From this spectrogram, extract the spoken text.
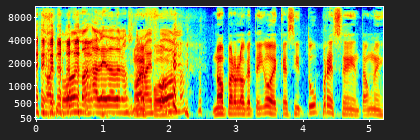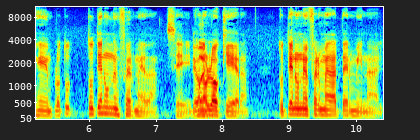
no hay forma, a la edad de nosotros no hay, forma. No, pero lo que te digo es que si tú presentas un ejemplo, tú, tú tienes una enfermedad, sí, Dios no lo quiera, tú tienes una enfermedad terminal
